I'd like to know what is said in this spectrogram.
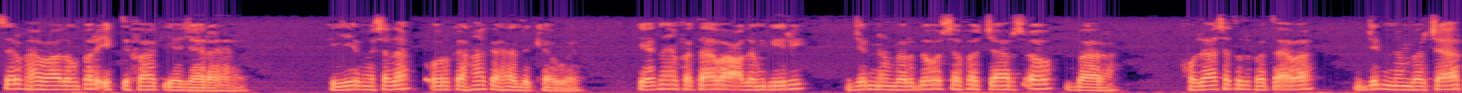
صرف حوالوں پر اکتفا کیا جا رہا ہے کہ یہ مسئلہ اور کہاں کہاں لکھا ہوا ہے۔ کہتے ہیں فتح و عالمگیری جن نمبر دو، صفحہ چار سو بارہ۔ خلاصۃ الفتح جن نمبر چار،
